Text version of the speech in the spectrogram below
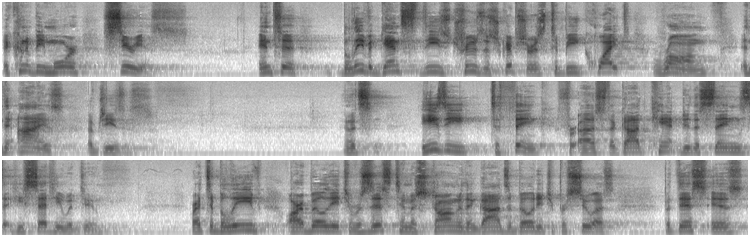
It couldn't be more serious. And to believe against these truths of Scripture is to be quite wrong in the eyes of Jesus. Now, it's easy to think for us that God can't do the things that he said he would do. Right? To believe our ability to resist him is stronger than God's ability to pursue us. But this is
